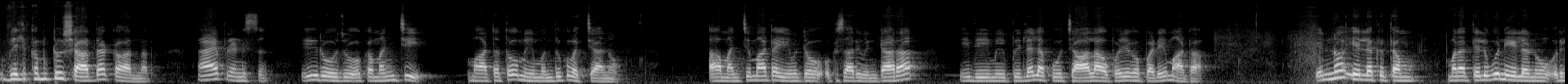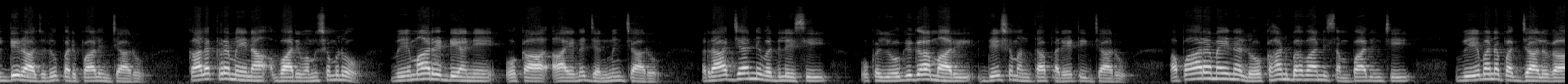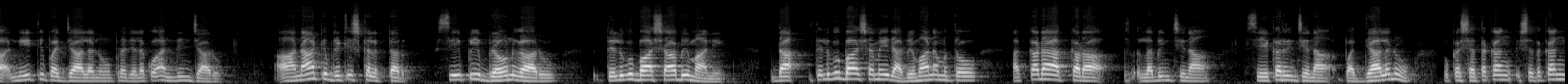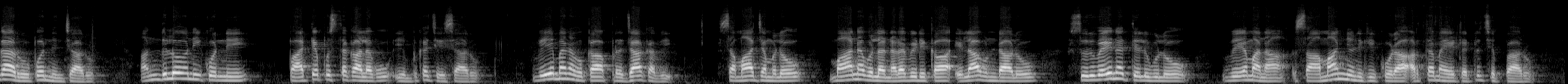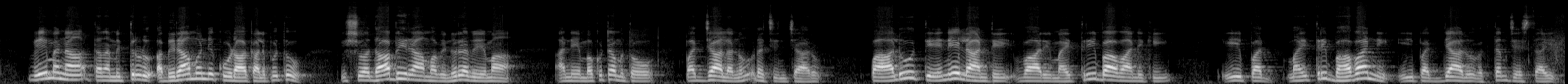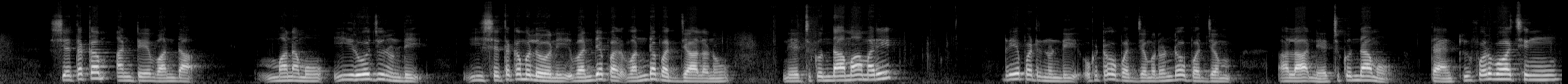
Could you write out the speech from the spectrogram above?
Welcome to Sharada corner. Hi friends. ఈరోజు ఒక మంచి మాటతో మీ ముందుకు వచ్చాను. ఆ మంచి మాట ఏమిటో ఒకసారి వింటారా? ఇది మీ పిల్లలకు చాలా ఉపయోగపడే మాట. ఎన్నో ఏళ్ళ క్రితం మన తెలుగు నేలను రెడ్డి రాజులు పరిపాలించారు. కాలక్రమేణా వారి వంశంలో వేమారెడ్డి అనే ఒక ఆయన జన్మించారు. రాజ్యాన్ని వదిలేసి ఒక యోగిగా మారి దేశమంతా పర్యటించారు. అపారమైన లోకానుభవాన్ని సంపాదించి వేమన పద్యాలుగా నీతి పద్యాలను ప్రజలకు అందించారు. ఆనాటి బ్రిటిష్ కలెక్టర్ సిపి బ్రౌన్ గారు తెలుగు భాషాభిమాని. దా తెలుగు భాష మీద అభిమానంతో అక్కడ అక్కడ లభించిన సేకరించిన పద్యాలను ఒక శతకం శతకంగా రూపొందించారు. అందులోని కొన్ని పాఠ్యపుస్తకాలకు ఎంపిక చేశారు. వేమన ఒక ప్రజాకవి. సమాజంలో మానవుల నడవడిక ఎలా ఉండాలో సులువైన తెలుగులో వేమన సామాన్యునికి కూడా అర్థమయ్యేటట్లు చెప్పారు. వేమన తన మిత్రుడు అభిరాముణ్ణి కూడా కలుపుతూ విశ్వదాభిరామ వినురవేమ అనే మకుటముతో పద్యాలను రచించారు. పాలు తేనె లాంటి వారి మైత్రీభావానికి ఈ పద్ మైత్రీభావాన్ని ఈ పద్యాలు వ్యక్తం చేస్తాయి. శతకం అంటే వంద. మనము ఈ రోజు నుండి ఈ శతకములోని వంద వంద పద్యాలను నేర్చుకుందామా మరి? రేపటి నుండి ఒకటో పద్యం రెండో పద్యం అలా నేర్చుకుందాము. Thank you for watching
